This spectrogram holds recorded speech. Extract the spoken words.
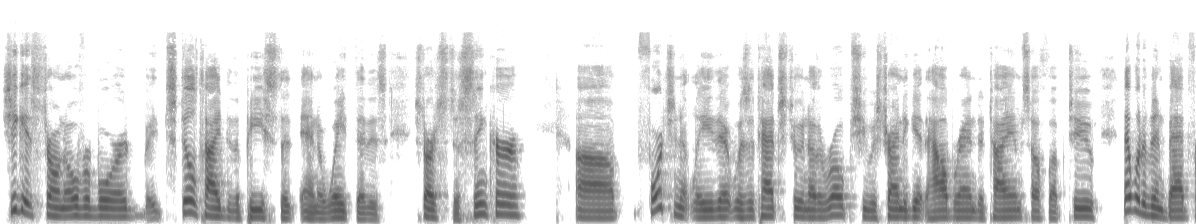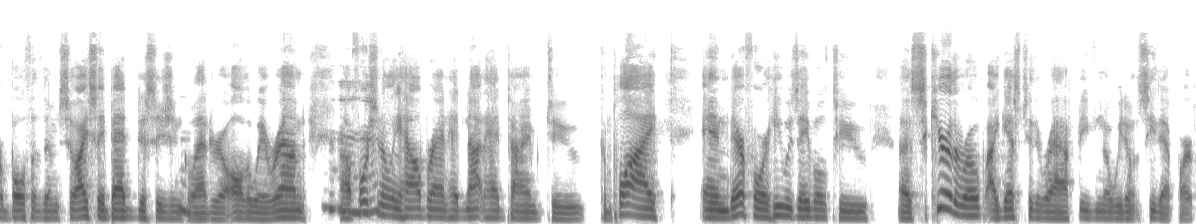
she gets thrown overboard, but still tied to the piece that and a weight that is starts to sink her. Uh, fortunately, that was attached to another rope. She was trying to get Halbrand to tie himself up too. That would have been bad for both of them. So I say bad decision. Galadriel, all the way around. Uh, Mhm. fortunately, Halbrand had not had time to comply, and therefore he was able to uh, secure the rope, I guess, to the raft, even though we don't see that part,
